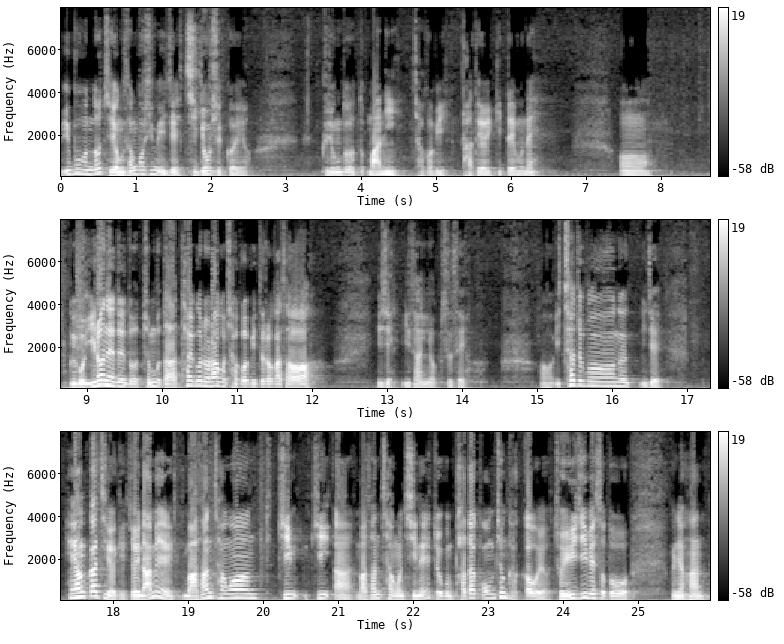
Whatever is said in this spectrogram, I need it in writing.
이 부분도 제 영상 보시면 이제 지겨우실 거예요. 그 정도 또 많이 작업이 다 되어 있기 때문에, 어, 그리고 이런 애들도 전부 다 탈거를 하고 작업이 들어가서 이제 이상이 없으세요. 어, 이 차주분은 이제 해안가 지역에 저희 남해 마산 창원 김, 기, 아, 마산 창원 진해 조금 바다가 엄청 가까워요. 저희 집에서도 그냥 한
